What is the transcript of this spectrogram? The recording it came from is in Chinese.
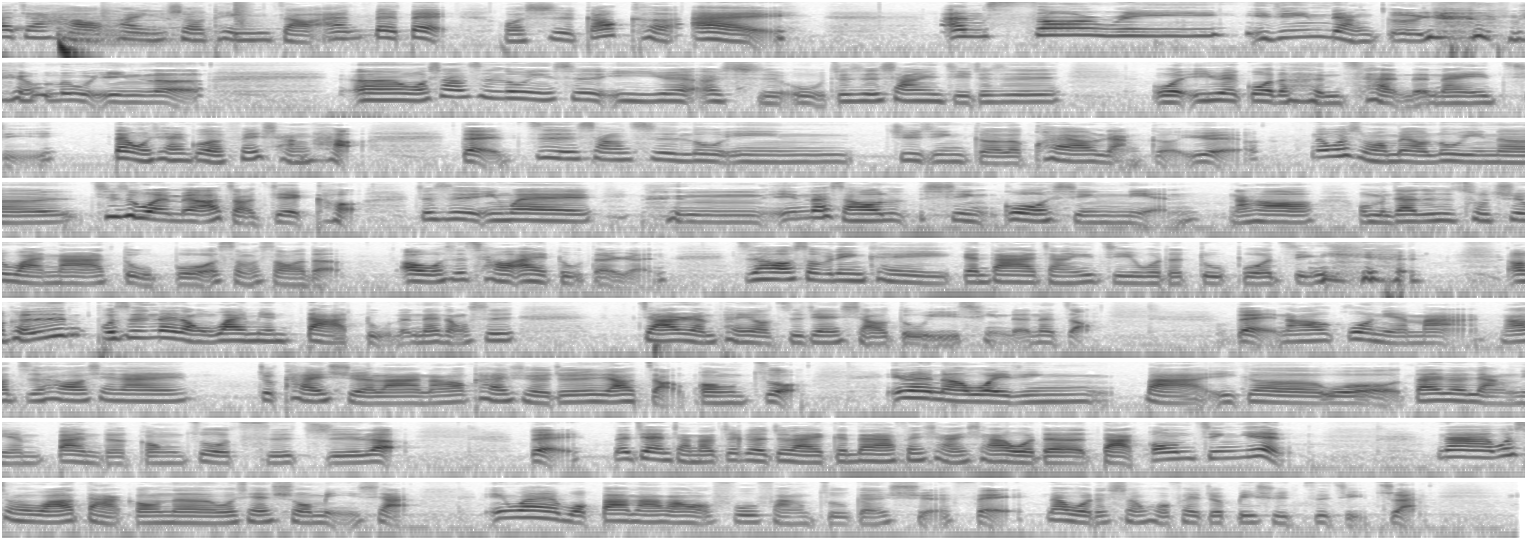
大家好，欢迎收听早安贝贝，我是高可爱。I'm sorry，已经两个月没有录音了。嗯，我上次录音是一月二十五，就是上一集，就是我一月过得很惨的那一集。但我现在过得非常好。对，自上次录音，距今隔了快要两个月。那为什么没有录音呢？其实我也没有要找借口，就是因为，嗯，因那时候新过新年，然后我们家就是出去玩啊、赌博什么什么的。哦，我是超爱赌的人，之后说不定可以跟大家讲一集我的赌博经验。哦，可是不是那种外面大赌的那种，是家人朋友之间小赌怡情的那种。对，然后过年嘛，然后之后现在就开学啦，然后开学就是要找工作。因为呢，我已经把一个我待了两年半的工作辞职了。对，那既然讲到这个，就来跟大家分享一下我的打工经验。那为什么我要打工呢？我先说明一下，因为我爸妈帮我付房租跟学费，那我的生活费就必须自己赚，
